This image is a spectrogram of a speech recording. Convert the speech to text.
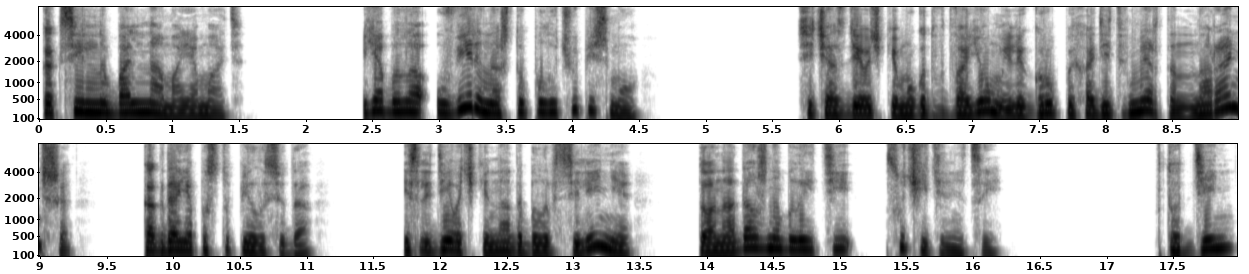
как сильно больна моя мать. Я была уверена, что получу письмо. Сейчас девочки могут вдвоем или группой ходить в Мертон, но раньше, когда я поступила сюда, если девочке надо было в селение, то она должна была идти с учительницей. В тот день,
